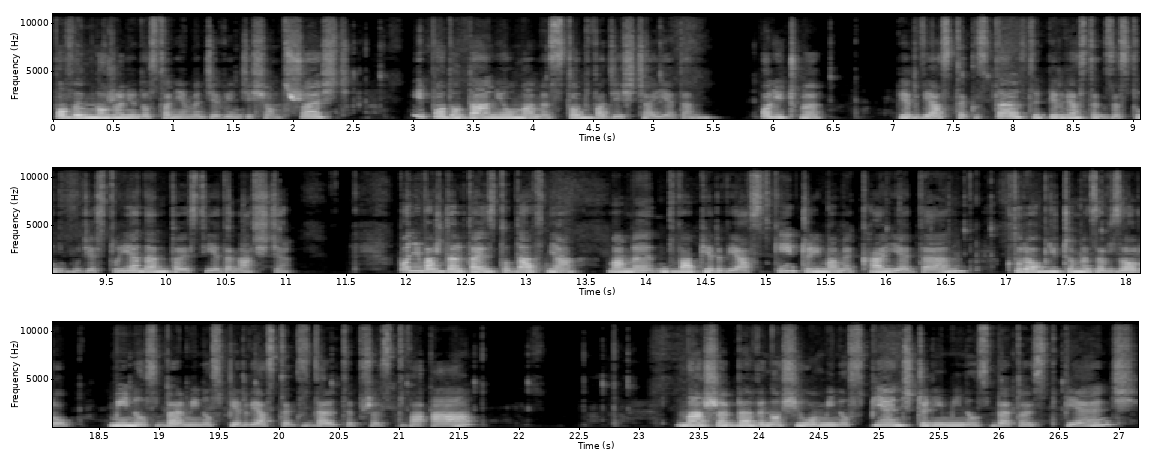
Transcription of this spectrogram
po wymnożeniu dostaniemy 96 i po dodaniu mamy 121. Policzmy pierwiastek z delty, pierwiastek ze 121 to jest 11. Ponieważ delta jest dodatnia, mamy dwa pierwiastki, czyli mamy k1, które obliczymy ze wzoru minus b minus pierwiastek z delty przez 2a Nasze b wynosiło minus 5, czyli minus b to jest 5.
